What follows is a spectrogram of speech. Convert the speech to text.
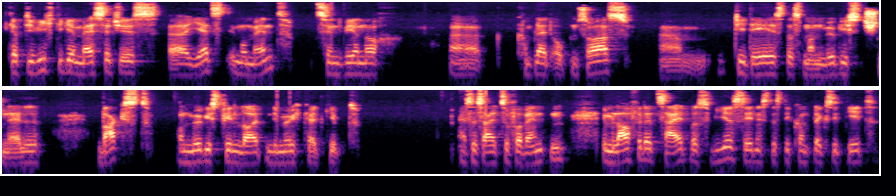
Ich glaube, die wichtige Message ist, jetzt im Moment sind wir noch äh, komplett Open Source. Ähm, die Idee ist, dass man möglichst schnell wächst und möglichst vielen Leuten die Möglichkeit gibt, SSI zu verwenden. Im Laufe der Zeit, was wir sehen, ist, dass die Komplexität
